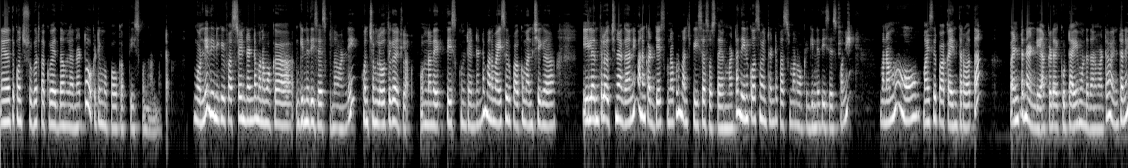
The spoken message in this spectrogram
నేనైతే కొంచెం షుగర్ తక్కువ వేద్దాంలే అన్నట్టు ఒకటి ముప్పావు కప్ తీసుకున్నాను అనమాట ఇదిగోండి దీనికి ఫస్ట్ ఏంటంటే మనం ఒక గిన్నె తీసేసుకుందామండి. కొంచెం లోతుగా ఇట్లా ఉన్నదైతే తీసుకుంటే ఏంటంటే మన మైసూర్ పాకు మంచిగా ఈ లెంత్లో వచ్చినా కానీ మనం కట్ చేసుకున్నప్పుడు మంచి పీసెస్ వస్తాయి అనమాట దీనికోసం ఏంటంటే ఫస్ట్ మనం ఒక గిన్నె తీసేసుకొని మనము మైసూర్ పాక్ అయిన తర్వాత వెంటనే అండి అక్కడ ఎక్కువ టైం ఉండదు అనమాట వెంటనే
